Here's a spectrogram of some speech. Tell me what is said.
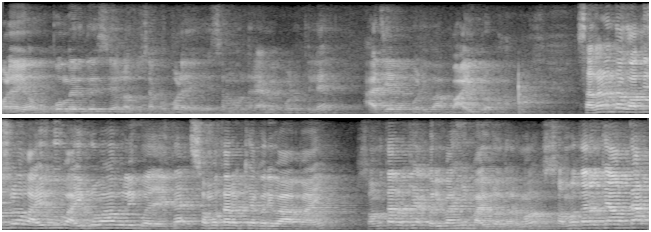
ବଳୟ ଉପମେରୁଦେଶୀୟ ଲଘୁଚାପ ବଳୟ ଏ ସମ୍ବନ୍ଧରେ ଆମେ ପଢ଼ିଥିଲେ। ଆଜି ଆମେ ପଢ଼ିବା ବାୟୁ ପ୍ରଭାବ ସାଧାରଣତଃ ଗତିଶୀଳ ବାୟୁକୁ ବାୟୁ ପ୍ରବାହ ବୋଲି କୁହାଯାଇଥାଏ ସମତା ରକ୍ଷା କରିବା ପାଇଁ ସମତା ରକ୍ଷା କରିବା ହିଁ ବାୟୁର ଧର୍ମ ସମତା ରକ୍ଷା ଅର୍ଥାତ୍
